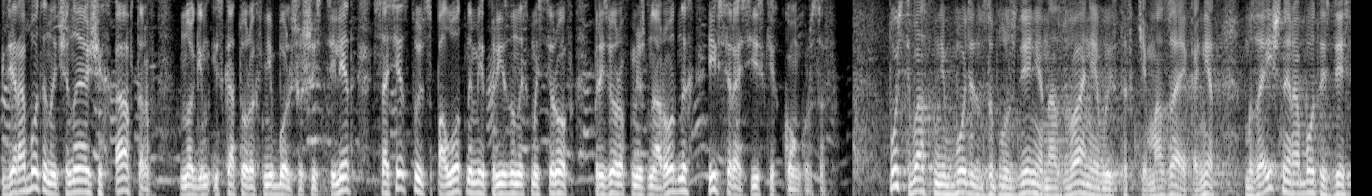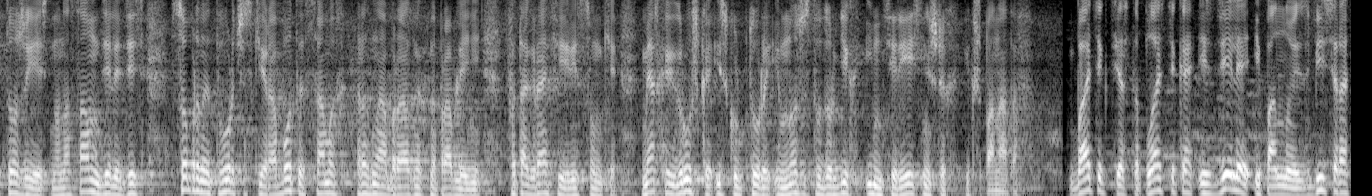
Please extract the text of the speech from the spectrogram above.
где работы начинающих авторов, многим из которых не больше шести лет, соседствуют с полотнами признанных мастеров, призеров международных и всероссийских конкурсов. Пусть вас не вводит в заблуждение название выставки «Мозаика». Нет, мозаичные работы здесь тоже есть, но на самом деле здесь собраны творческие работы самых разнообразных направлений. Фотографии, рисунки, мягкая игрушка и скульптуры и множество других интереснейших экспонатов. Батик, тесто пластика, изделия и панно из бисера,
